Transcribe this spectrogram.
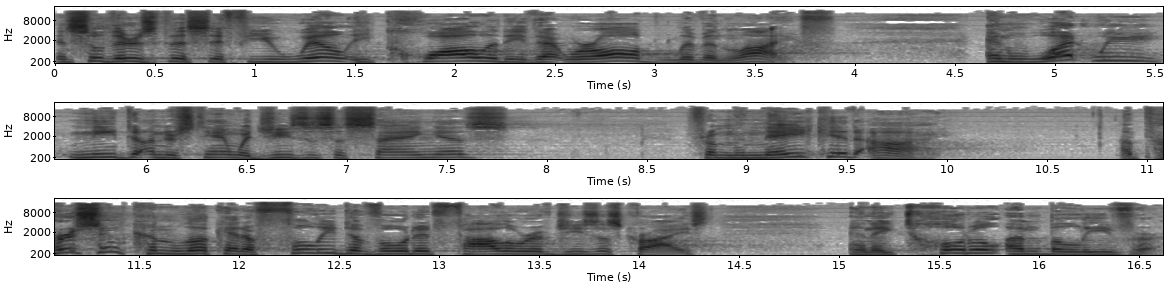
And so there's this, if you will, equality that we're all living life. And what we need to understand, what Jesus is saying is from the naked eye, a person can look at a fully devoted follower of Jesus Christ and a total unbeliever.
